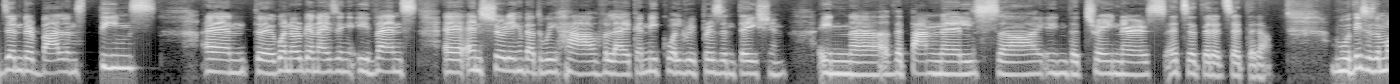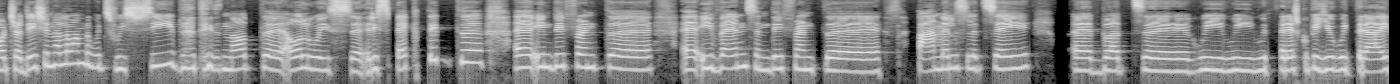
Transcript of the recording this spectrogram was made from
gender balanced teams and uh, when organizing events uh, ensuring that we have like an equal representation in uh, the panels uh, in the trainers etc etc well, this is the more traditional one which we see that is not uh, always uh, respected in different events and different panels let's say uh, but uh, we, we with REScoop we try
